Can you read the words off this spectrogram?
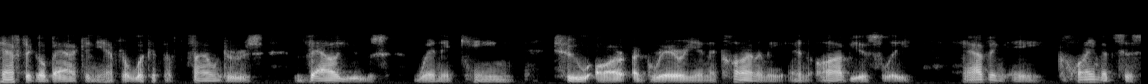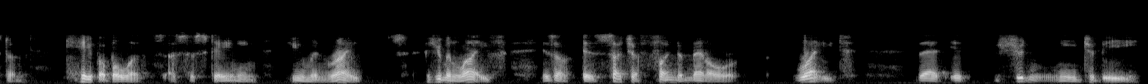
have to go back and you have to look at the founders' values when it came to our agrarian economy. And obviously, having a climate system capable of, sustaining human rights, human life, is a is such a fundamental right that it shouldn't need to be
